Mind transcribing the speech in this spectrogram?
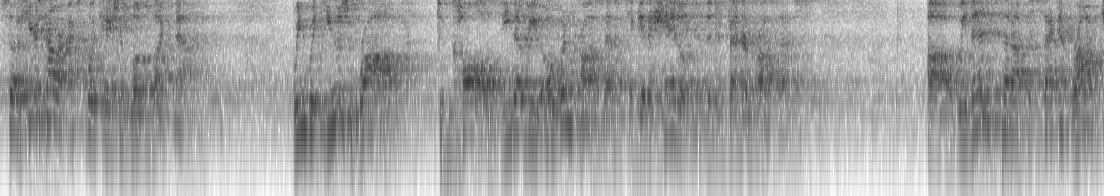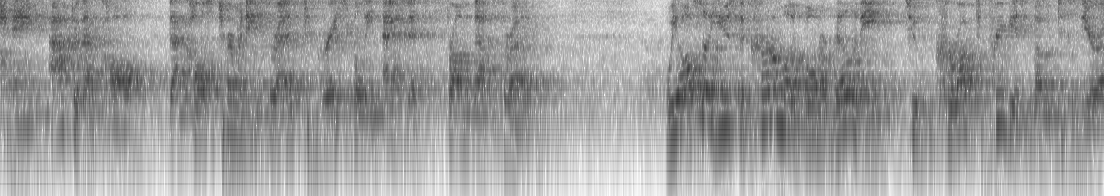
So here's how our exploitation looks like now. We would use ROP to call ZW open process to get a handle to the defender process. Uh, we then set up a second ROP chain after that call that calls terminate thread to gracefully exit from that thread. We also use the kernel mode vulnerability to corrupt previous mode to zero,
